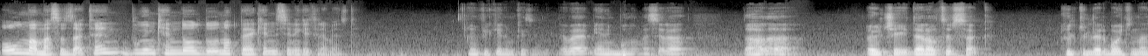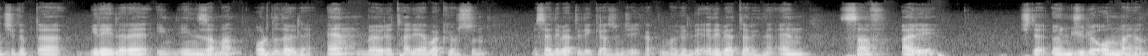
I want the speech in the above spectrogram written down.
olmaması zaten bugün kendi olduğu noktaya kendisini getiremezdi. Fikrim kesinlikle ve yani bunu mesela daha da ölçeği daraltırsak kültürleri boyutundan çıkıp da bireylere indiğin zaman orada da öyle. En böyle tarihe bakıyorsun. Mesela edebiyat dedik ya az önce ilk aklıma geldi. Edebiyat tarihine en saf, ari, işte öncülü olmayan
